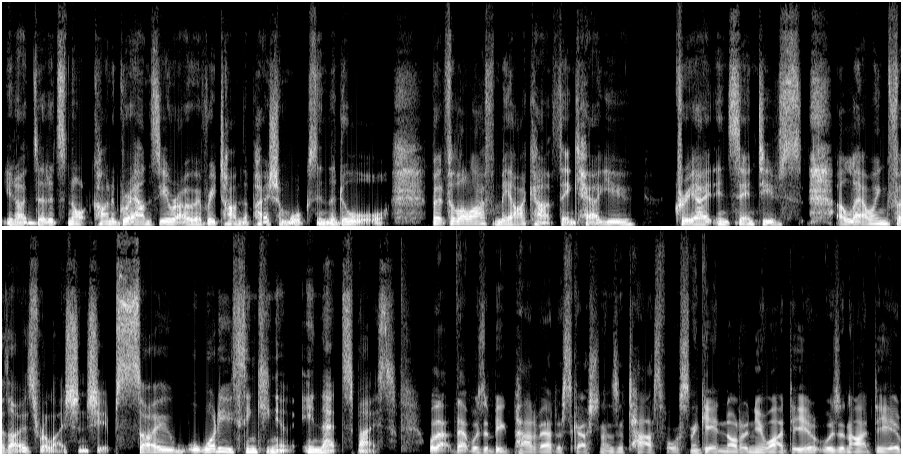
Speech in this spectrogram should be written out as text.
you know that it's not kind of ground zero every time the patient walks in the door. But for the life of me, I can't think how you create incentives allowing for those relationships. So, what are you thinking in that space? Well, that, that was a big part of our discussion as a task force. And again, not a new idea. It was an idea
